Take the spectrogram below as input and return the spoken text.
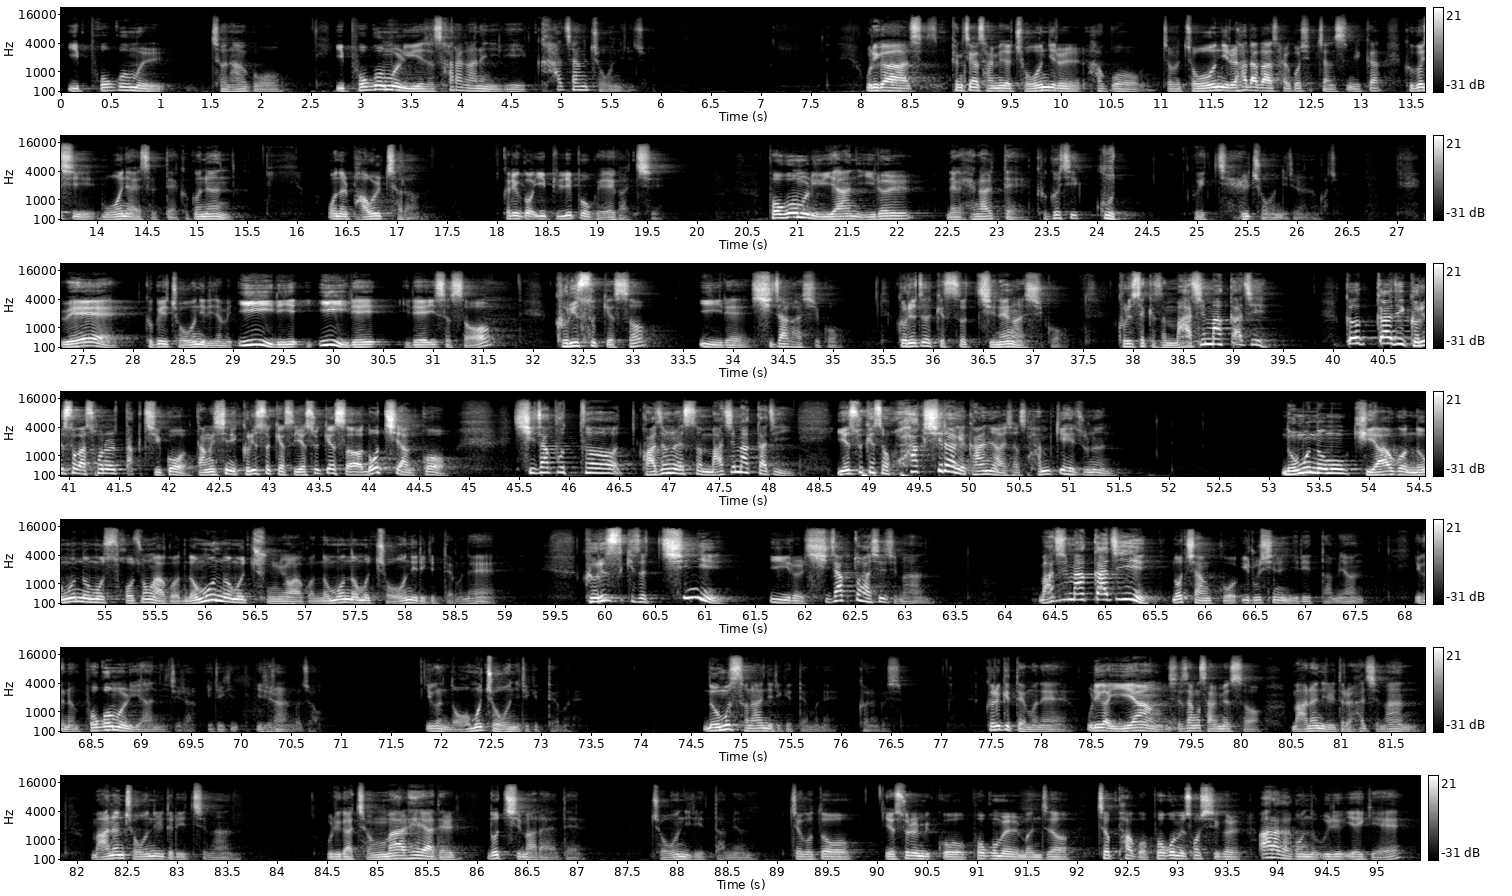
이 복음을 전하고 이 복음을 위해서 살아가는 일이 가장 좋은 일이죠. 우리가 평생 살면서 좋은 일을 하고 좀 좋은 일을 하다가 살고 싶지 않습니까? 그것이 무엇냐 했을 때 그거는 오늘 바울처럼 그리고 이 빌립보 교회 같이 복음을 위한 일을 내가 행할 때 그것이 good, 그게 제일 좋은 일이라는 거죠. 왜 그것이 좋은 일이냐면 이 일이 이 일에 일에 있어서 그리스도께서 이 일에 시작하시고 그리스도께서 진행하시고 그리스도께서 마지막까지 끝까지 그리스도가 손을 딱 쥐고 당신이 그리스도께서 예수께서 놓지 않고 시작부터 과정을 해서 마지막까지 예수께서 확실하게 관여하셔서 함께 해주는 너무너무 귀하고 너무너무 소중하고 너무너무 중요하고 너무너무 좋은 일이기 때문에 그리스도께서 친히 이 일을 시작도 하시지만 마지막까지 놓지 않고 이루시는 일이 있다면 이거는 복음을 위한 일이라, 일이라는 거죠. 이건 너무 좋은 일이기 때문에. 너무 선한 일이기 때문에 그런 것입니다. 그렇기 때문에 우리가 이양 세상 살면서 많은 일들을 하지만 많은 좋은 일들이 있지만 우리가 정말 해야 될, 놓지 말아야 될 좋은 일이 있다면 적어도 예수를 믿고 복음을 먼저 접하고 복음의 소식을 알아가고 있는 우리에게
